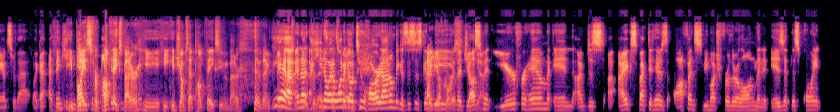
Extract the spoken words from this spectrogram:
answer that. Like I, I think he, he, bites for pump fakes better. He, he he jumps at pump fakes even better than yeah. Than and I, you know I don't want to go too hard on him because this is going to uh, be an adjustment yeah. year for him. And I'm just I expected his offense to be much further along than it is at this point.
